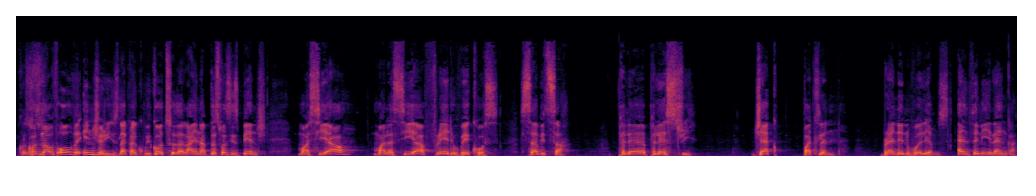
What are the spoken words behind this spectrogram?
because now with all the injuries, like like we go to the lineup, this was his bench: Martial, Malacia, Fred, Vekos, Sabitzer, Pele, Pellistri, Jack Butland, Brandon Williams, Anthony Elanga.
